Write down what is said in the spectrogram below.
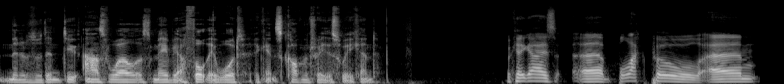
Middlesbrough didn't do as well as maybe I thought they would against Coventry this weekend. Okay, guys, uh, Blackpool um,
